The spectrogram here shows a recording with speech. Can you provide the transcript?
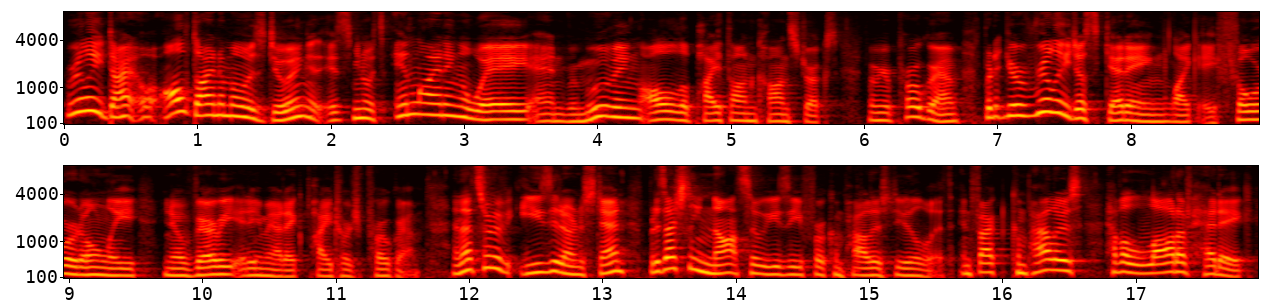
really, all Dynamo is doing is you know it's inlining away and removing all the Python constructs from your program, but you're really just getting like a forward-only, you know, very idiomatic PyTorch program, and that's sort of easy to understand, but it's actually not so easy for compilers to deal with. In fact, compilers have a lot of headache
